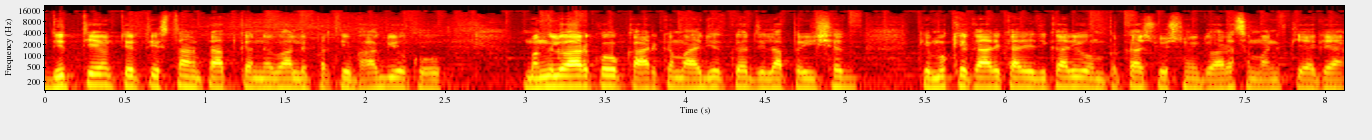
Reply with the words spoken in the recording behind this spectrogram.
द्वितीय एवं तृतीय स्थान प्राप्त करने वाले प्रतिभागियों को मंगलवार को कार्यक्रम आयोजित कर जिला परिषद के मुख्य कार्यकारी अधिकारी ओम प्रकाश विष्णु द्वारा सम्मानित किया गया।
